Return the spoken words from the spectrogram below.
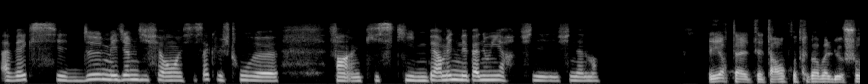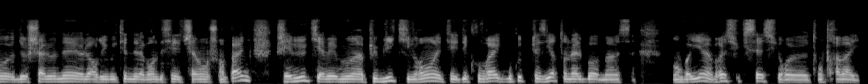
avec ces deux médiums différents. Et c'est ça que je trouve, enfin, qui, qui me permet de m'épanouir fi- finalement. D'ailleurs, tu as, rencontré pas mal de, Chalonnais euh, lors du week-end de la bande dessinée de Chalon-Champagne. J'ai vu qu'il y avait un public qui vraiment était découvrait avec beaucoup de plaisir ton album. Hein. Ça envoyait un vrai succès sur euh, ton travail.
